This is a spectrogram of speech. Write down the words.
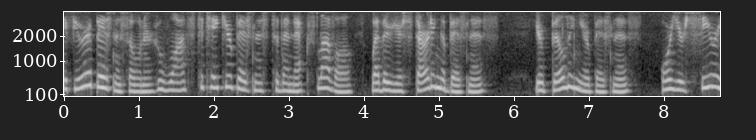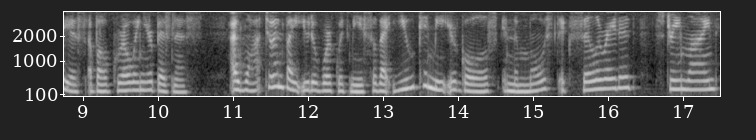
If you're a business owner who wants to take your business to the next level, whether you're starting a business, you're building your business, or you're serious about growing your business, I want to invite you to work with me so that you can meet your goals in the most accelerated, streamlined,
